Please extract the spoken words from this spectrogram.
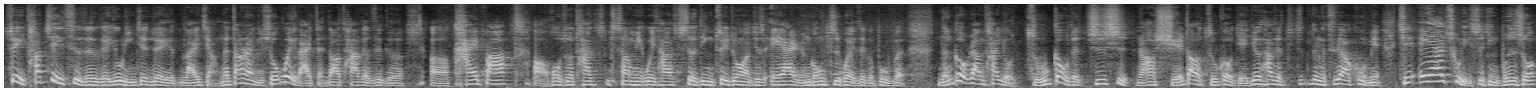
所以它这次这个幽灵舰队来讲，那当然你说未来等到它的这个呃开发啊，或者说它上面为它设定最重要就是 AI 人工智慧的这个部分，能够让它有足够的知识，然后学到足够点，也就是它的那个资料库里面，其实 AI 处理事情不是说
